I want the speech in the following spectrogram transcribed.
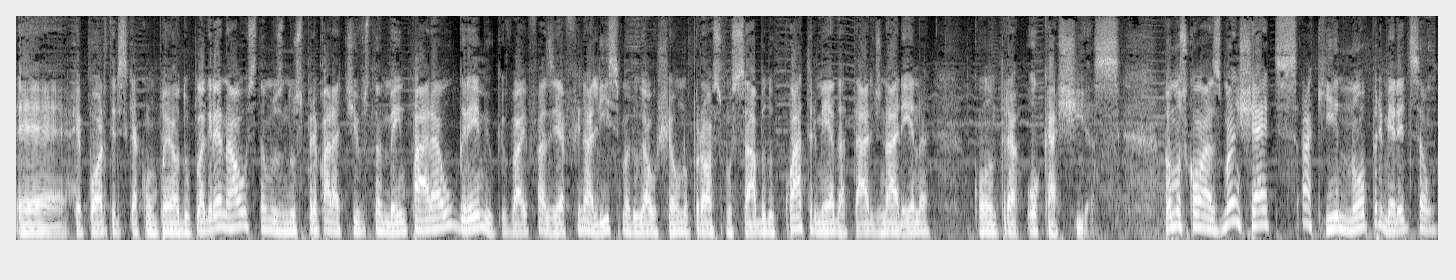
é, repórteres que acompanham a dupla Grenal. Estamos nos preparativos também para o Grêmio, que vai fazer a finalíssima do Gauchão no próximo sábado, quatro e meia da tarde, na Arena, contra o Caxias. Vamos com as manchetes aqui no Primeira Edição.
